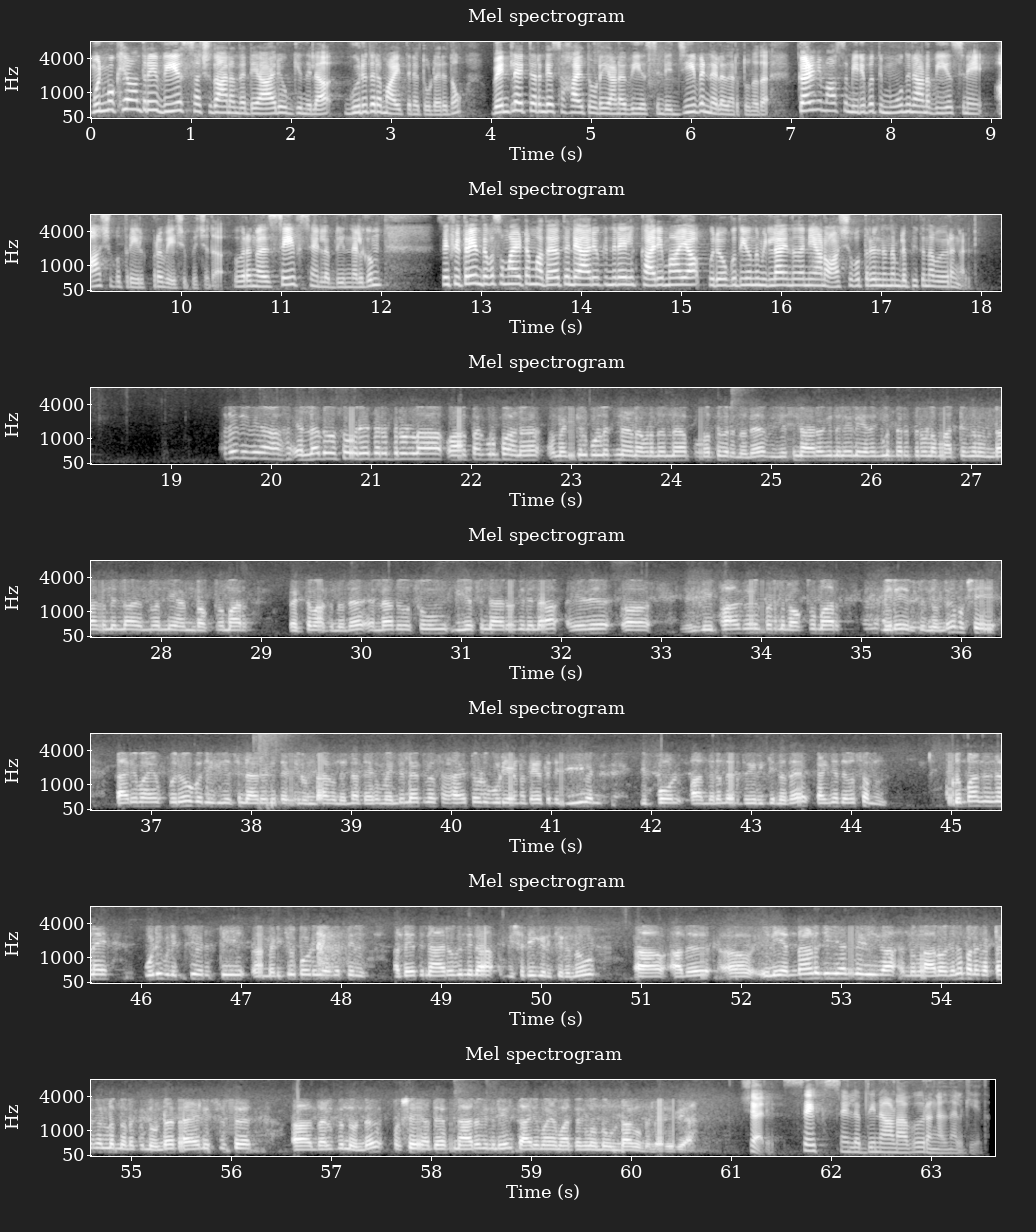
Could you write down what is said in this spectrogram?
മുൻ മുഖ്യമന്ത്രി V S അച്യുതാനന്ദന്റെ ആരോഗ്യനില ഗുരുതരമായി തന്നെ തുടരുന്നു. വെന്റിലേറ്ററിന്റെ സഹായത്തോടെയാണ് വി എസിന്റെ ജീവൻ നിലനിർത്തുന്നത്. കഴിഞ്ഞ മാസം ഇരുപത്തിമൂന്നിനാണ് വി എസിനെ ആശുപത്രിയിൽ പ്രവേശിപ്പിച്ചത്. വിവരങ്ങൾ സേഫ് സൈൻലബ്ദീൻ നൽകും. സേഫ് ഇത്രയും ദിവസമായിട്ടും അദ്ദേഹത്തിന്റെ ആരോഗ്യനിലയിൽ കാര്യമായ പുരോഗതിയൊന്നുമില്ല എന്ന് തന്നെയാണോ ആശുപത്രിയിൽ നിന്നും ലഭിക്കുന്ന വിവരങ്ങൾ? അതെ ദിവ്യ. എല്ലാ ദിവസവും ഒരേ തരത്തിലുള്ള വാർത്താക്കുറിപ്പാണ്. മെഡിക്കൽ ബുള്ളറ്റിനാണ് അവിടെ നിന്ന് പുറത്തു വരുന്നത്. വി എസിന്റെ ആരോഗ്യനിലയിൽ ഏതെങ്കിലും തരത്തിലുള്ള മാറ്റങ്ങൾ ഉണ്ടാകുന്നില്ല എന്ന് തന്നെയാണ് ഡോക്ടർമാർ വ്യക്തമാക്കുന്നത്. എല്ലാ ദിവസവും വി എസിന്റെ ആരോഗ്യനില ഏഴ് വിഭാഗങ്ങളിൽപ്പെടുന്ന ഡോക്ടർമാർ വിലയിരുത്തുന്നുണ്ട്. പക്ഷേ കാര്യമായ പുരോഗതി വി എസിന്റെ ആരോഗ്യത്തിൽ ഉണ്ടാകുന്നില്ല. അദ്ദേഹം വെന്റിലേറ്ററിന്റെ സഹായത്തോടു കൂടിയാണ് അദ്ദേഹത്തിന്റെ ജീവൻ ഇപ്പോൾ നിലനിർത്തിയിരിക്കുന്നത്. കഴിഞ്ഞ ദിവസം കുടുംബാംഗങ്ങളെ കൂടി വിളിച്ചു വരുത്തി മെഡിക്കൽ ബോർഡ് യോഗത്തിൽ അദ്ദേഹത്തിന്റെ ആരോഗ്യനില വിശദീകരിച്ചിരുന്നു. അത് ഇനി എന്താണ് ചെയ്യാൻ കഴിയുക എന്നുള്ള ആലോചന പല ഘട്ടങ്ങളിലും നടക്കുന്നുണ്ട്. ഡയാലിസിസ് നൽകുന്നുണ്ട്. പക്ഷേ അദ്ദേഹത്തിന്റെ ആരോഗ്യനിലയിൽ കാര്യമായ മാറ്റങ്ങളൊന്നും ഉണ്ടാകുന്നില്ല ദിവ്യ. ശരി. സേഫ് സൈൻലബ്ദീനാണ് വിവരങ്ങൾ നൽകിയത്.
